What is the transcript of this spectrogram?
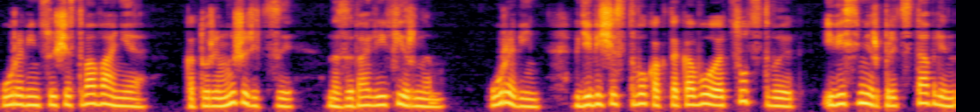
уровень существования, который мы, жрецы, называли эфирным. Уровень, где вещество как таковое отсутствует и весь мир представлен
